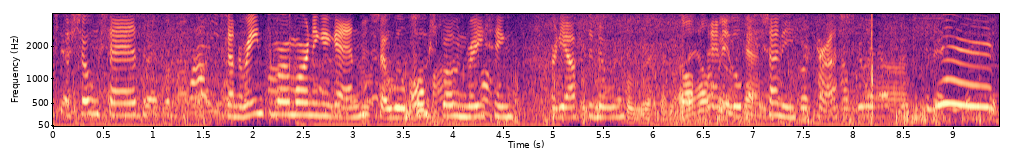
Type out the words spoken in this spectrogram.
Mr. Song said, it's gonna rain tomorrow morning again, so we'll postpone racing for the afternoon, and it will be sunny for us. Yay!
